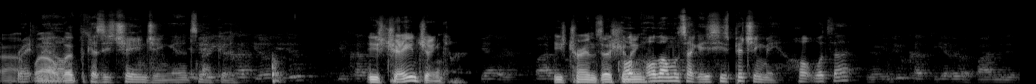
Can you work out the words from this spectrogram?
right Uh, well, now that's- because he's changing and it's not good. You know what you do? You cut He's changing. He's transitioning. hold on one second. He's, he's pitching me. Hold, what's that? You know you do? Cut together a five minute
